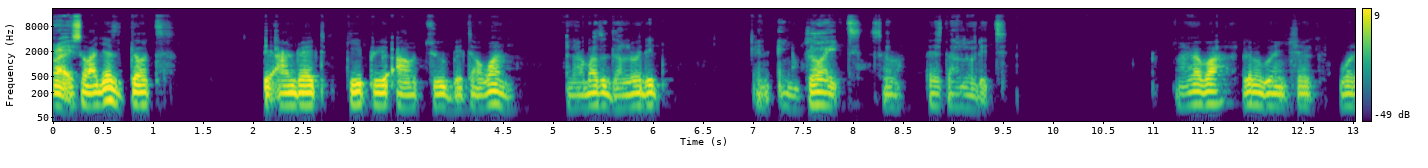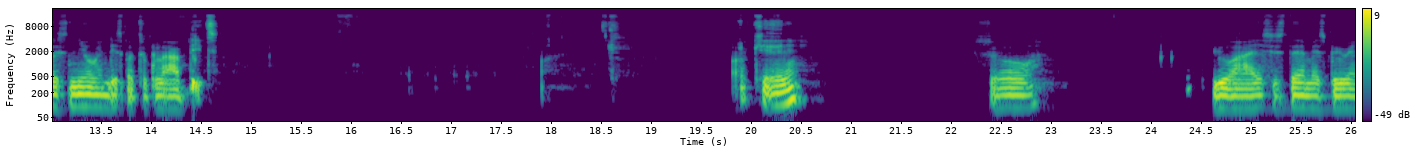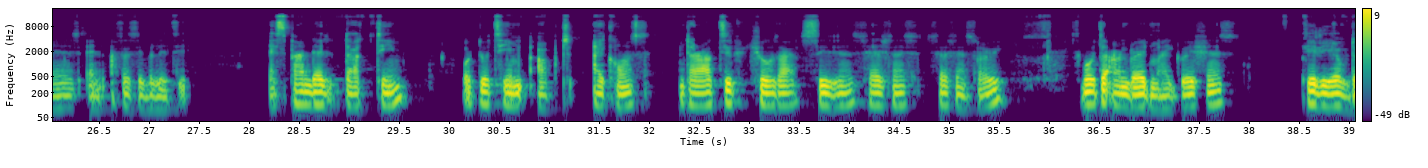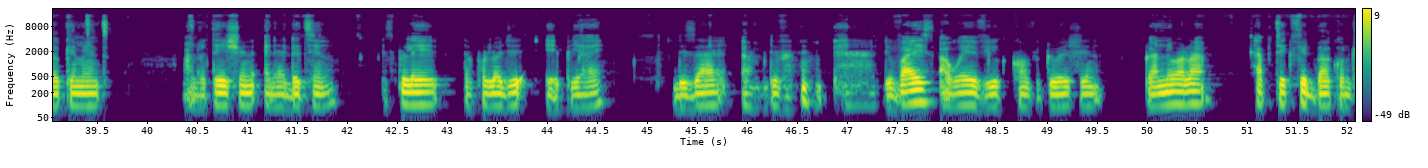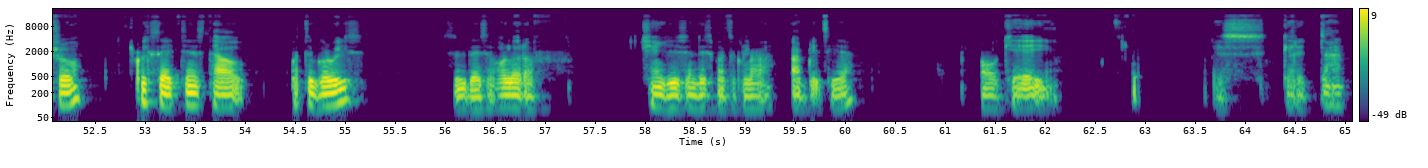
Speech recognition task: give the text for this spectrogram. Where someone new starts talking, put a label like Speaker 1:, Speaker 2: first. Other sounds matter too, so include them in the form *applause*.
Speaker 1: Alright, so I just got the Android QPR2 Beta 1 and I'm about to download it and enjoy it. So let's download it. However, let me go and check what is new in this particular update. Okay. So UI, system experience, and accessibility. Expanded dark theme, auto theme apt icons, interactive chooser seasons sessions sessions sorry, smoother Android migrations, PDF document annotation and editing, display topology API, design um, *laughs* device aware view configuration, granular haptic feedback control, quick settings tile categories. So there's a whole lot of changes in this particular update here. Okay, let's get it done.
